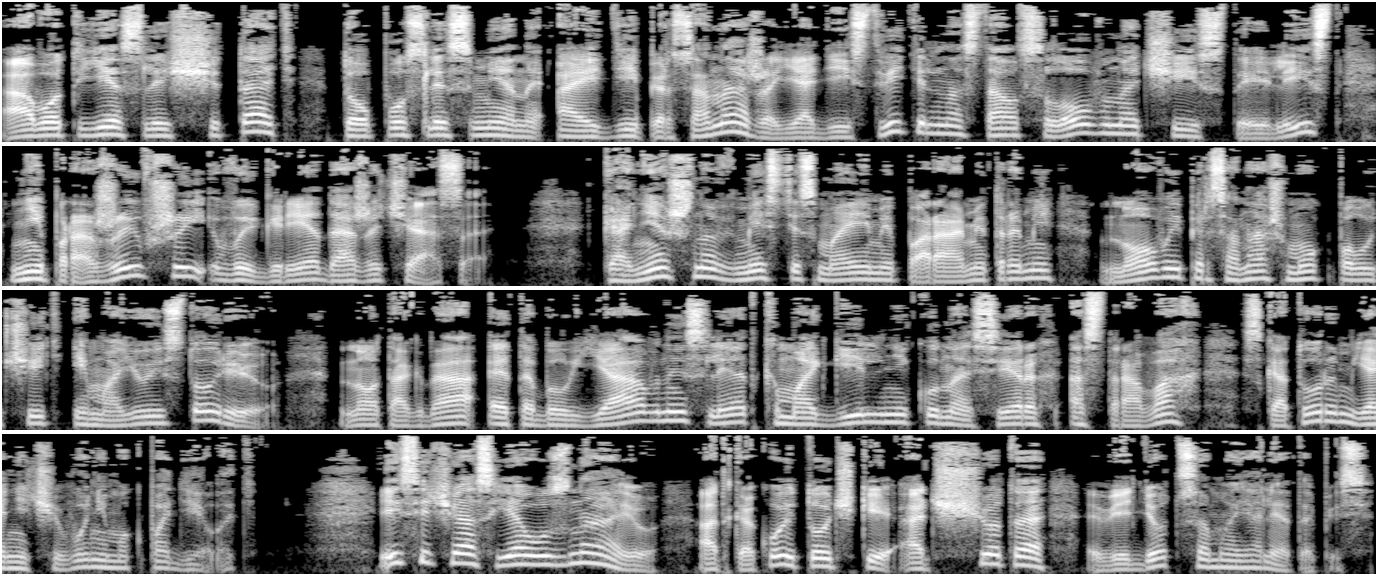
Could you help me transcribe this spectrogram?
А вот если считать, то после смены ID персонажа я действительно стал словно чистый лист, не проживший в игре даже часа. Конечно, вместе с моими параметрами новый персонаж мог получить и мою историю, но тогда это был явный след к могильнику на Серых островах, с которым я ничего не мог поделать. И сейчас я узнаю, от какой точки отсчета ведется моя летопись.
